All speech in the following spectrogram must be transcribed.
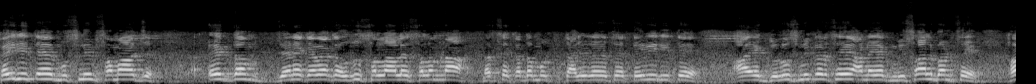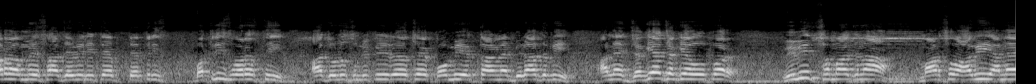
કઈ રીતે મુસ્લિમ સમાજ એકદમ જેને કહેવાય કે હજુ સલ્લાહ અલ સલમના નકશે કદમ ચાલી રહ્યો છે તેવી રીતે આ એક જુલુસ નીકળશે અને એક મિસાલ બનશે. હર હંમેશા જેવી રીતે તેત્રીસ, બત્રીસ વર્ષથી આ જુલુસ નીકળી રહ્યો છે. કોમી એકતા અને બિરાદવી અને જગ્યા જગ્યા ઉપર વિવિધ સમાજના માણસો આવી અને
